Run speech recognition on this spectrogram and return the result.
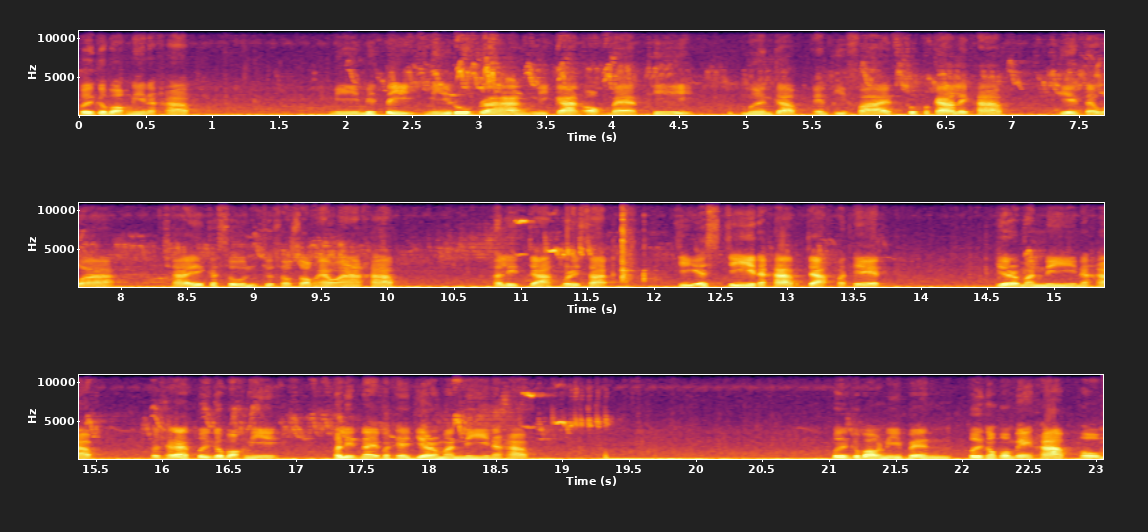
ปืนกระบอกนี้นะครับ มีมิติมีรูปร่างมีการออกแบบที่เหมือนกับ MP5 ทุกประการเลยครับ เพียงแต่ว่าใช้กระสุนจุด22 LR ครับ ผลิตจากบริษัท GSG นะครับจากประเทศเยอรมนีนะครับ เพราะฉะนั้นปืนกระบอกนี้ผลิตในประเทศเยอรมนีนะครับ ปืนกระบอกนี้เป็นปืนของผมเองครับ ผม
